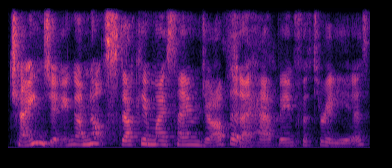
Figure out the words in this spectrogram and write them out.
changing. I'm not stuck in my same job that I have been for three years.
